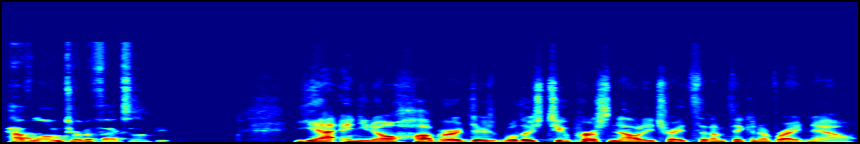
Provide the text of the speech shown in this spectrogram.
have long-term effects on people. Yeah, and you know Hubbard. There's well, there's two personality traits that I'm thinking of right now.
